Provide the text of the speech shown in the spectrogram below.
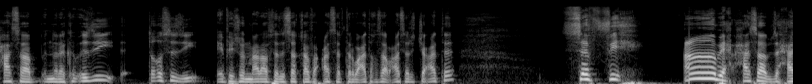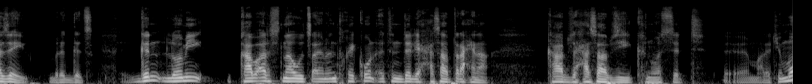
ሓሳብ ንረክብ። እዚ ጥቕሲ እዚ ኤፌሶን ምዕራፍ 3 ካብ 14 ክሳብ 19 ሰፊሕ ዓብ ሓሳብ ዝሓዘ እዩ ብርግፅ ግን ሎሚ ካብ ኣርስትና ውፃኢ ምእንቲ ከይከውን እቲ ንደልዮ ሓሳብ ጥራሕ ኢና ካብዚ ሓሳብ እዚ ክንወስድ ማለት እዩ እሞ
